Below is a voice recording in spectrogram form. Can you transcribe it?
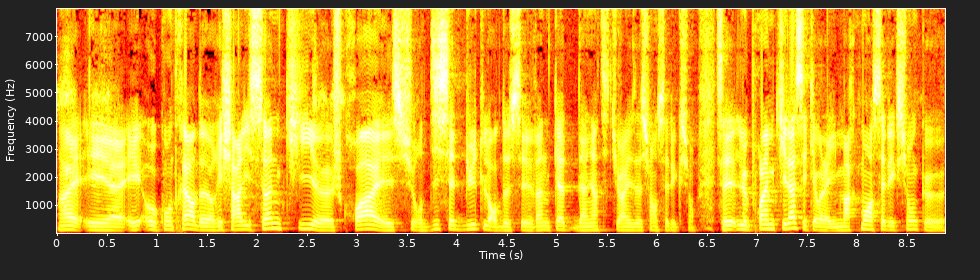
Ouais, et, euh, et au contraire de Richard Lisson qui, je crois, est sur 17 buts lors de ses 24 dernières titularisations en sélection. C'est, le problème qu'il a, c'est qu'il voilà, il marque moins en sélection que,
